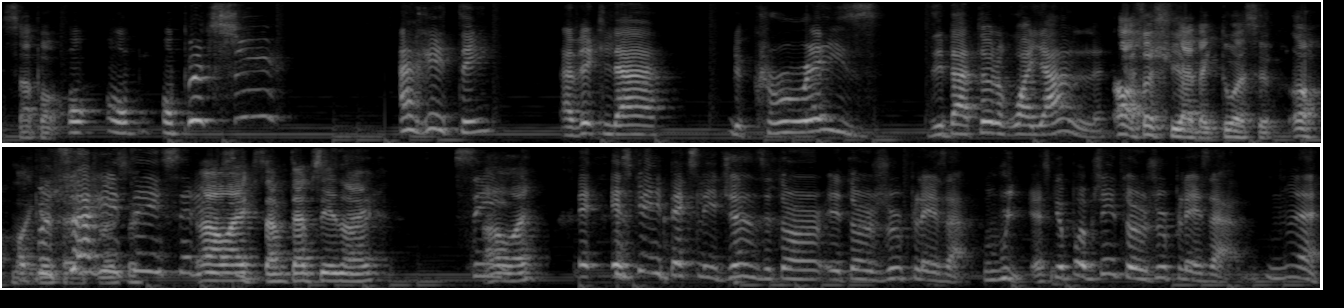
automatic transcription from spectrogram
Ça part. On, on- on peut-tu arrêter avec la le craze des Battle Royale? Ah, ça, je suis avec toi, ça. Oh, my On peut-tu arrêter, sérieux? Ah ouais, ça me tape ses nerfs. c'est- Ah ouais? E- Est-ce que Apex Legends est un, est un jeu plaisant? Oui. Est-ce que PUBG est un jeu plaisant? Ouais.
